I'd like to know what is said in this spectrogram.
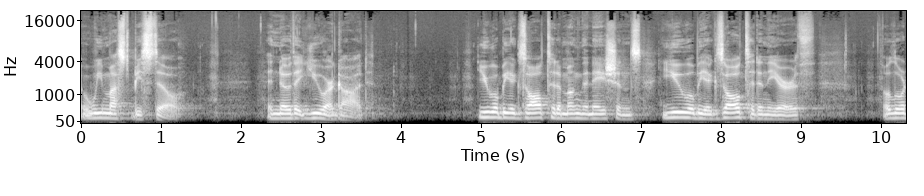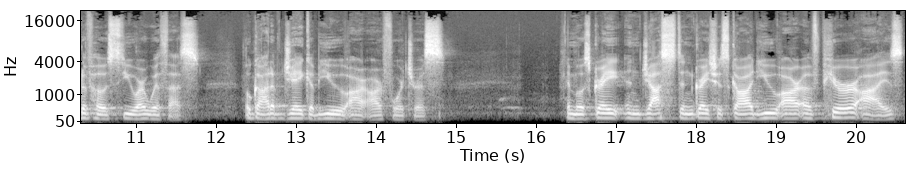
We must be still and know that you are God. You will be exalted among the nations. You will be exalted in the earth. O Lord of hosts, you are with us. O God of Jacob, you are our fortress. And most great and just and gracious God, you are of purer eyes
